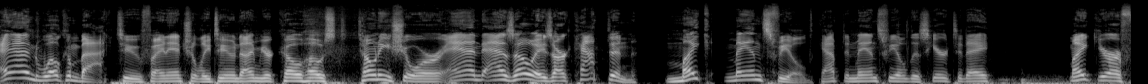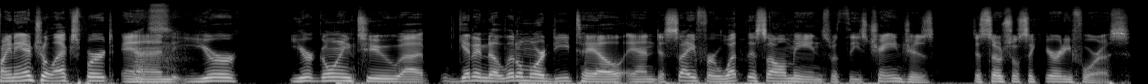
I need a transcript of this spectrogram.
And welcome back to Financially Tuned. I'm your co host, Tony Shore, and as always, our captain, Mike Mansfield. Captain Mansfield is here today. Mike, you're our financial expert, and Yes. you're you're going to uh, get into a little more detail and decipher what this all means with these changes to Social Security for us.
